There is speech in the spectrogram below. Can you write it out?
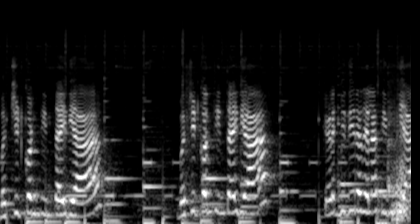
ಬಚ್ಚಿಟ್ಕೊಂಡು ತಿಂತಾ ಇದ್ಯಾ? ಬಚ್ಚಿಟ್ಕೊಂಡು ತಿಂತಾ ಇದ್ಯಾ? ಕೆಳಗೆ ಬಿದ್ದಿರೋದೆಲ್ಲ ತಿಂತ್ಯಾ?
